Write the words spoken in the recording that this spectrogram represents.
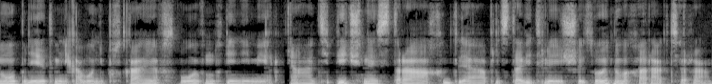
но при этом никого не пуская в свой внутренний мир. А типичный страх для представителей шизоидного характера,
